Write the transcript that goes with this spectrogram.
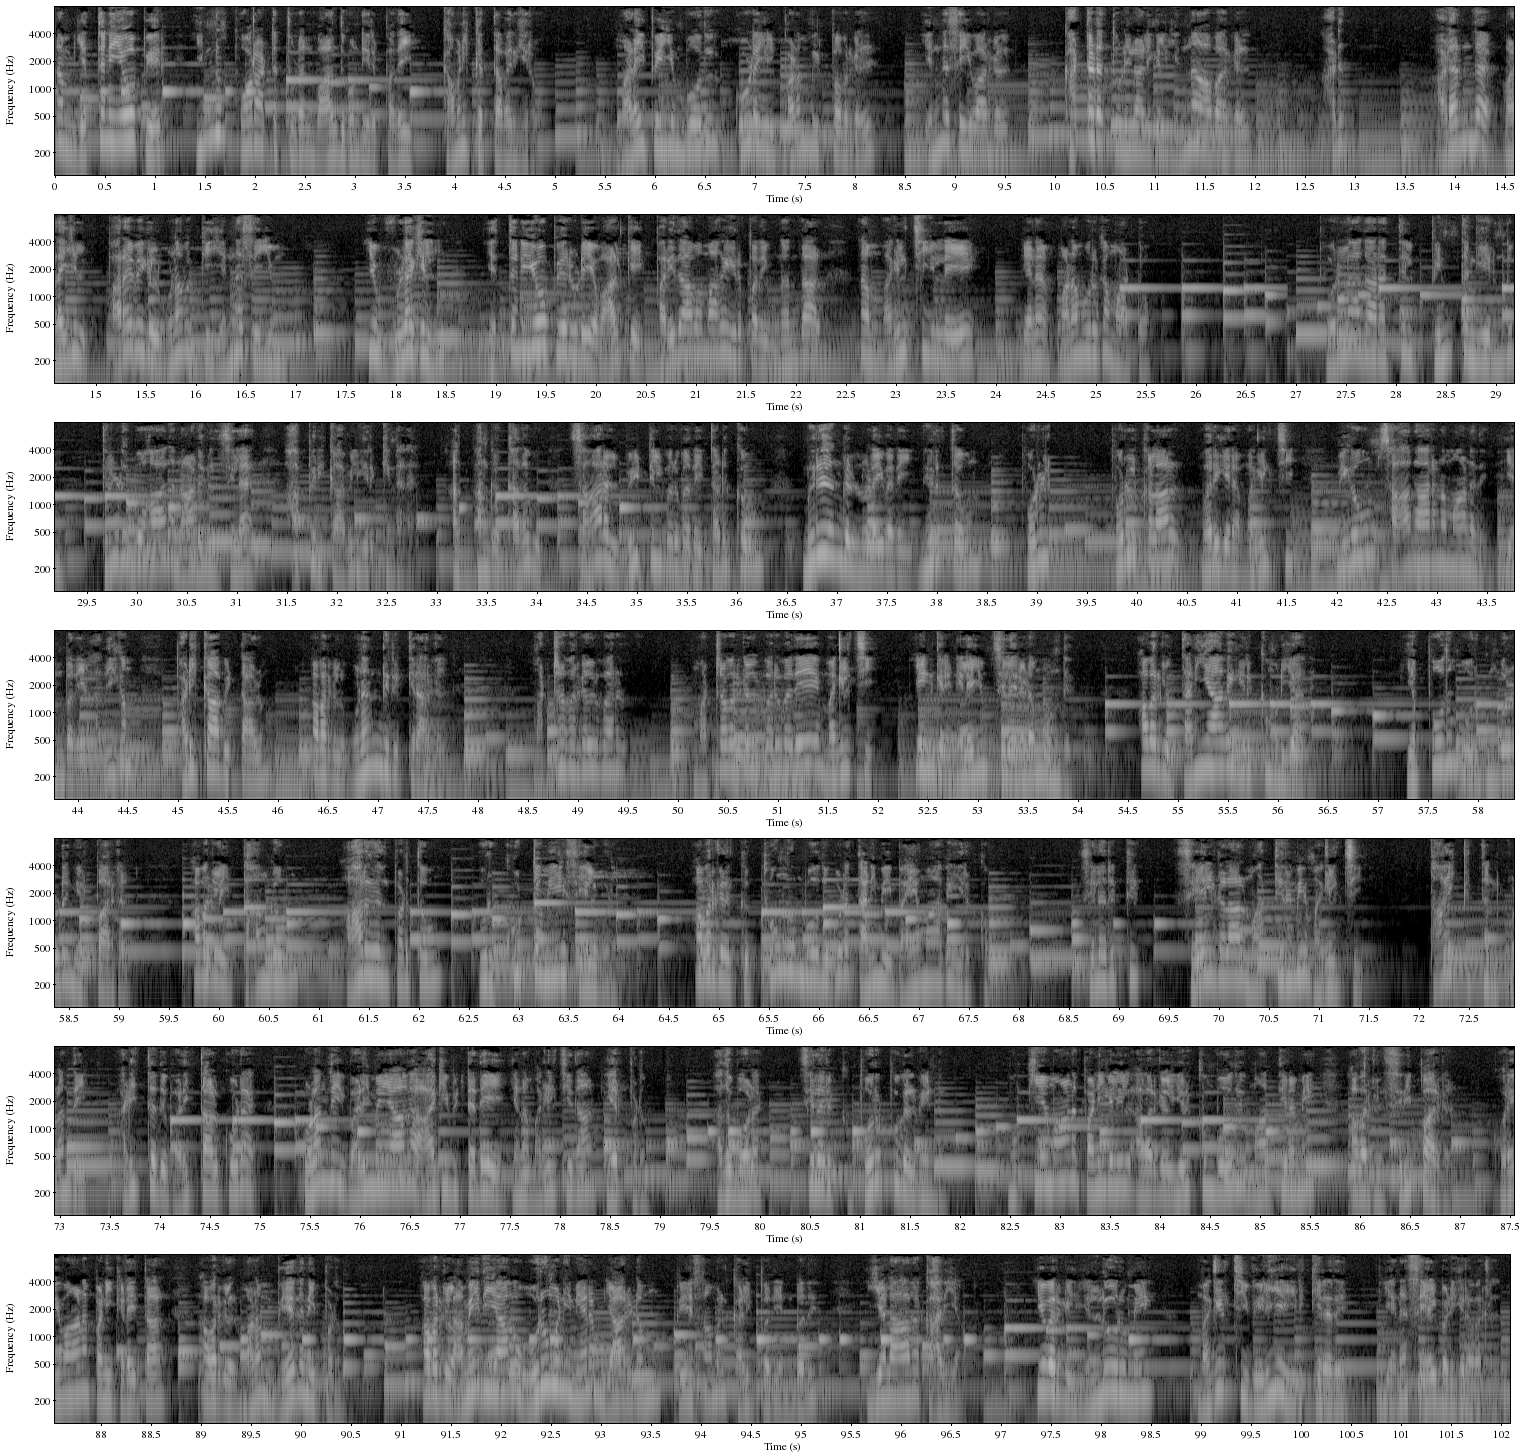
நம் எத்தனையோ பேர் இன்னும் போராட்டத்துடன் வாழ்ந்து கொண்டிருப்பதை கவனிக்கத் தவறுகிறோம். மழை பெய்யும் போது கூடையில் படம் விற்பவர்கள் என்ன செய்வார்கள்? கட்டடத் தொழிலாளிகள் என்ன ஆவார்கள்? அடு அடர்ந்த மலையில் பறவைகள் உணவுக்கு என்ன செய்யும்? இவ்வுலகில் எத்தனையோ பேருடைய வாழ்க்கை பரிதாபமாக இருப்பதை உணர்ந்தால் நாம் மகிழ்ச்சி இல்லையே என மனமுருக மாட்டோம். பொருளாதாரத்தில் பின்தங்கியிருந்தும் திருடு போகாத நாடுகள் சில ஆப்பிரிக்காவில் இருக்கின்றன. அங்கு கதவு சாரல் வீட்டில் வருவதை தடுக்கவும் மிருகங்கள் நுழைவதை நிறுத்தவும் பொருள் பொருட்களால் வருகிற மகிழ்ச்சி மிகவும் சாதாரணமானது என்பதை அதிகம் படிக்காவிட்டாலும் அவர்கள் உணர்ந்திருக்கிறார்கள். மற்றவர்கள் வரு மற்றவர்கள் வருவதே மகிழ்ச்சி. என்கிற நிலையும் சிலரிடம் உண்டு. அவர்கள் தனியாக இருக்க முடியாது. எப்போதும் ஒரு கும்பலுடன் இருப்பார்கள் அவர்களை தாங்கவும் ஆறுதல் படுத்தவும் ஒரு கூட்டமே செயல்படும். அவர்களுக்கு தூங்கும்போது கூட தனிமை பயமாக இருக்கும். சிலருக்கு செயல்களால் மாத்திரமே மகிழ்ச்சி. தாய்க்கு தன் குழந்தை அடித்தது வலித்தால் கூட குழந்தை வலிமையாக ஆகிவிட்டதே என மகிழ்ச்சிதான் ஏற்படும். அதுபோல சிலருக்கு பொறுப்புகள் வேண்டும். முக்கியமான பணிகளில் அவர்கள் இருக்கும்போது மாத்திரமே அவர்கள் சிரிப்பார்கள். குறைவான பணி கிடைத்தால் அவர்கள் மனம் வேதனைப்படும். அவர்கள் அமைதியாக ஒரு மணி நேரம் யாரிடமும் பேசாமல் கழிப்பது என்பது இயலாத காரியம். இவர்கள் எல்லோருமே மகிழ்ச்சி வெளியே இருக்கிறது என செயல்படுகிறவர்கள்.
